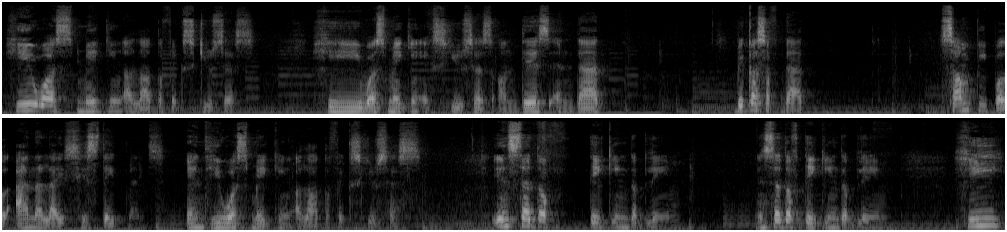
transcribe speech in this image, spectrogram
he was making a lot of excuses he was making excuses on this and that. Because of that, some people analyze his statements and he was making a lot of excuses. Instead of taking the blame, instead of taking the blame, he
